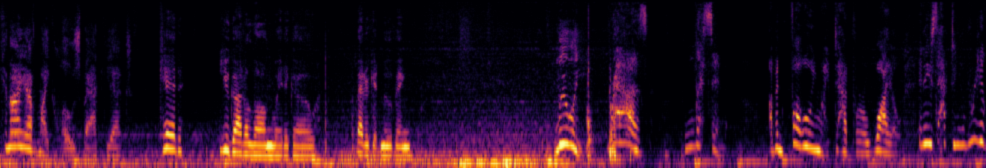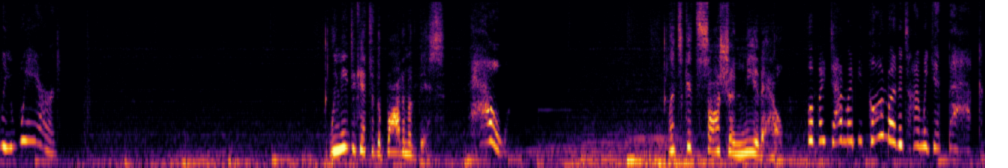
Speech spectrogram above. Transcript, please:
Can I have my clothes back yet? Kid, you got a long way to go. Better get moving. Lily! Raz! Listen, I've been following my dad for a while, and he's acting really weird. We need to get to the bottom of this. How? Let's get Sasha and Milla to help. But my dad might be gone by the time we get back.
